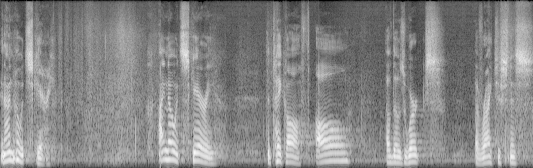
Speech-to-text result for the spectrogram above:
And I know it's scary. I know it's scary to take off all of those works of righteousness,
